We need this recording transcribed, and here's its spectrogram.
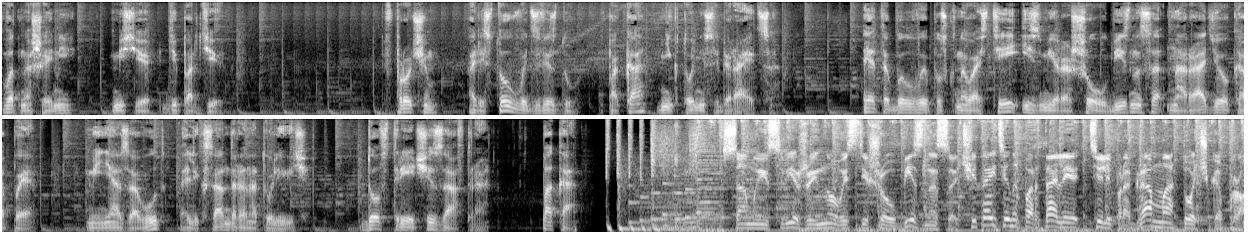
в отношении месье Депардье. Впрочем, арестовывать звезду пока никто не собирается. Это был выпуск новостей из мира шоу-бизнеса на Радио КП. Меня зовут Александр Анатольевич. До встречи завтра. Пока. Самые свежие новости шоу-бизнеса читайте на портале телепрограмма.про.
